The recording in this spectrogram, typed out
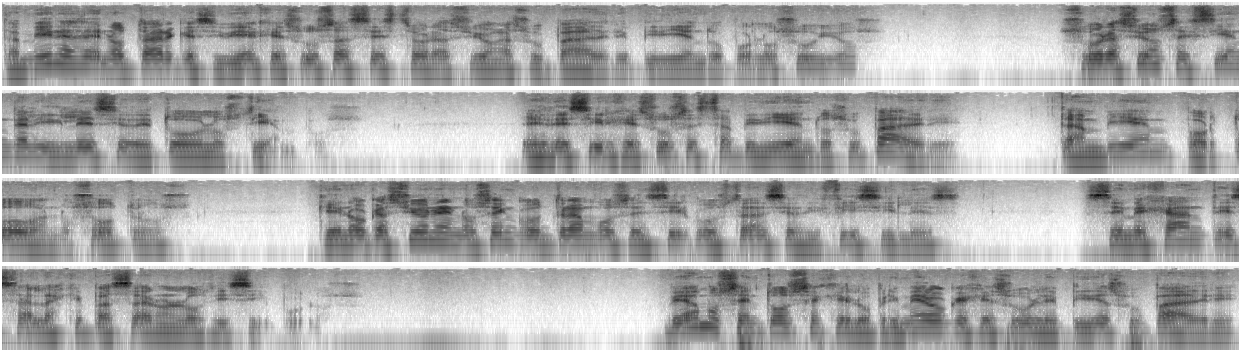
También es de notar que si bien Jesús hace esta oración a su Padre pidiendo por los suyos, su oración se extiende a la iglesia de todos los tiempos. Es decir, Jesús está pidiendo a su Padre, también por todos nosotros, que en ocasiones nos encontramos en circunstancias difíciles, semejantes a las que pasaron los discípulos. Veamos entonces que lo primero que Jesús le pide a su Padre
